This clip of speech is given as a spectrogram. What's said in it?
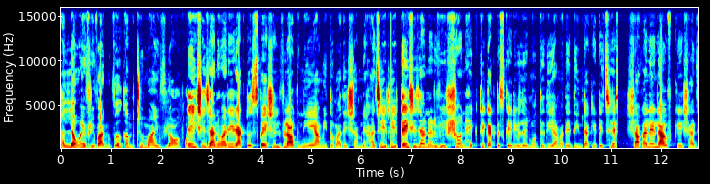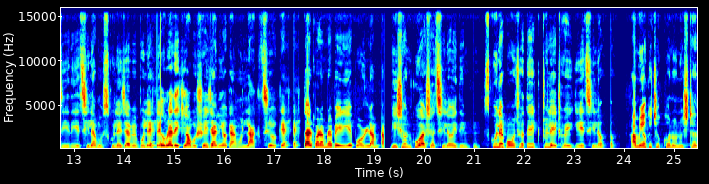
Hello everyone welcome to my vlog তেইশে জানুয়ারির একটা স্পেশাল ভ্লগ নিয়ে আমি তোমাদের সামনে হাজির। তেইশে জানুয়ারি ভীষণ হেকটিক একটা স্কেডিউলের মধ্যে দিয়ে আমাদের দিনটা কেটেছে। সকালে লাভকে সাজিয়ে দিয়েছিলাম, ও স্কুলে যাবে বলে। তোমরা দেখে অবশ্যই জানিও কেমন লাগছে ওকে। তারপর আমরা বেরিয়ে পড়লাম। ভীষণ কুয়াশা ছিল ওই দিন। স্কুলে পৌঁছতে একটু লেট হয়ে গিয়েছিল। আমিও কিছুক্ষণ অনুষ্ঠান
